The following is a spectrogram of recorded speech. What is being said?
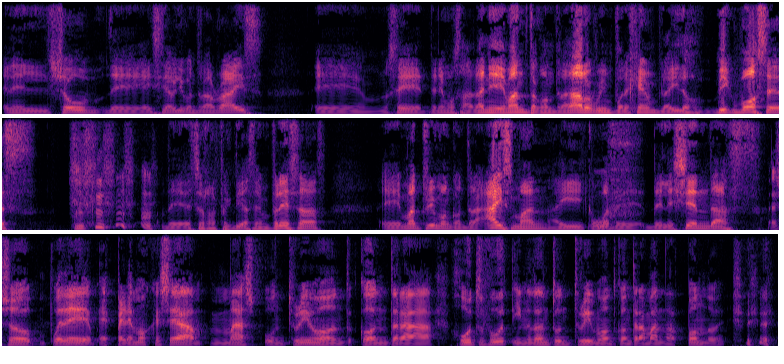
En el show de ACW contra Rice, eh, no sé, tenemos a Danny DeManto contra Darwin, por ejemplo, ahí los big bosses de, de sus respectivas empresas. Eh, Matt Tremont contra Iceman, ahí combate de, de leyendas. Eso puede, esperemos que sea más un Tremont contra Hoodfoot y no tanto un Tremont contra Magnat Pondo, ¿eh?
